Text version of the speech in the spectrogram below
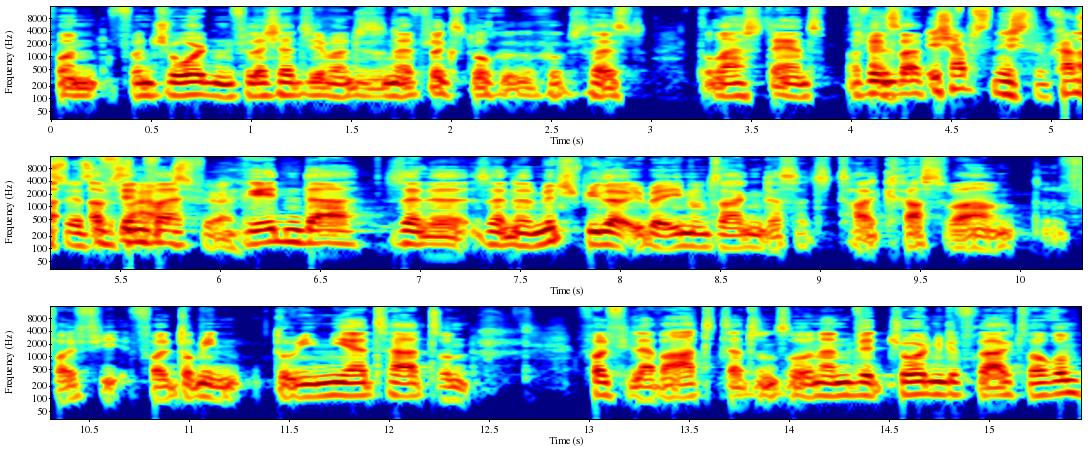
von, von Jordan. Vielleicht hat jemand diese Netflix-Doku geguckt, das heißt The Last Dance. Auf jeden Also, Fall. ich hab's nicht, kannst du jetzt auf jeden Fall ausführen. reden da seine, seine Mitspieler über ihn und sagen, dass er total krass war und voll, viel, voll domin, dominiert hat und voll viel erwartet hat und so. Und dann wird Jordan gefragt, warum.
